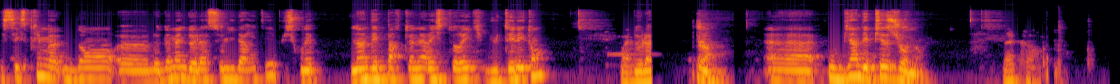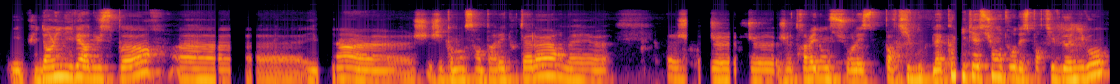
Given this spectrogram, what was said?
s'expriment dans euh, le domaine de la solidarité, puisqu'on est l'un des partenaires historiques du Téléthon, ouais. de la euh, ou bien des pièces jaunes. D'accord. Et puis dans l'univers du sport, euh, eh bien, j'ai commencé à en parler tout à l'heure, mais je, je, je, travaille donc sur les sportifs, la communication autour des sportifs de haut niveau,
